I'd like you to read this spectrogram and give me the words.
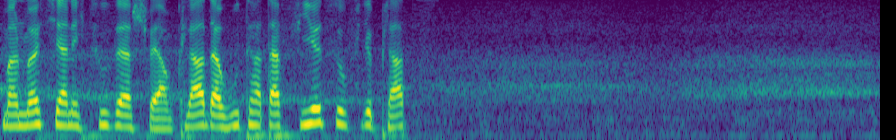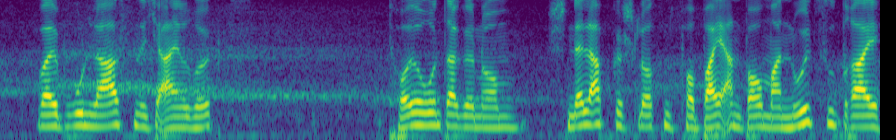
Man möchte ja nicht zu sehr schwärmen. Klar, Dahut hat da viel zu viel Platz. Weil Brun Lars nicht einrückt. Toll runtergenommen. Schnell abgeschlossen. Vorbei an Baumann 0 zu 3.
